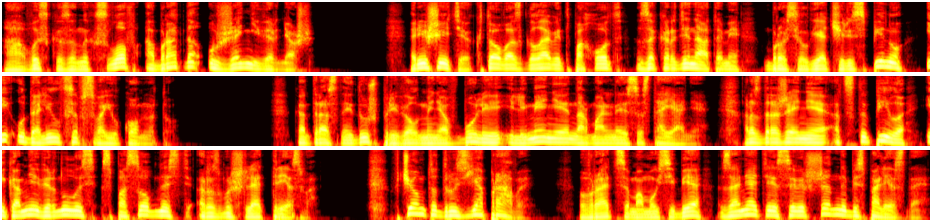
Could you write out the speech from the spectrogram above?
а высказанных слов обратно уже не вернешь. «Решите, кто возглавит поход за координатами», — бросил я через спину и удалился в свою комнату. Контрастный душ привел меня в более или менее нормальное состояние. Раздражение отступило, и ко мне вернулась способность размышлять трезво. В чем-то друзья правы. Врать самому себе — занятие совершенно бесполезное.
